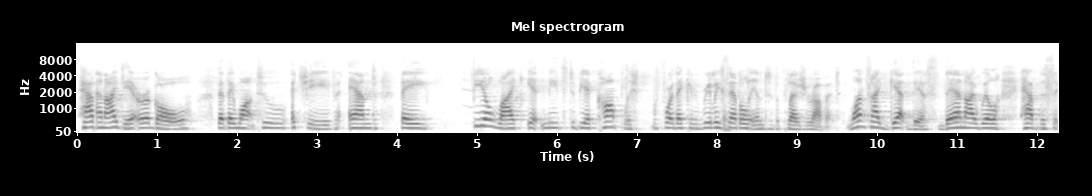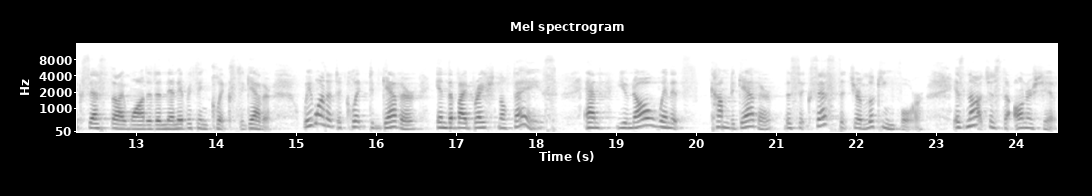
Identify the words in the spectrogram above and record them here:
have an idea or a goal that they want to achieve and they feel like it needs to be accomplished before they can really settle into the pleasure of it. Once I get this then I will have the success that I wanted and then everything clicks together. We want it to click together in the vibrational phase. And you know when it's come together the success that you're looking for is not just the ownership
